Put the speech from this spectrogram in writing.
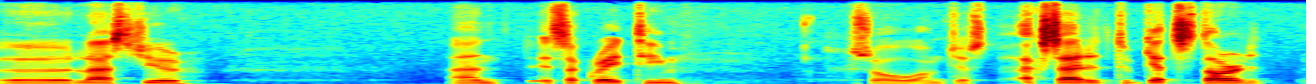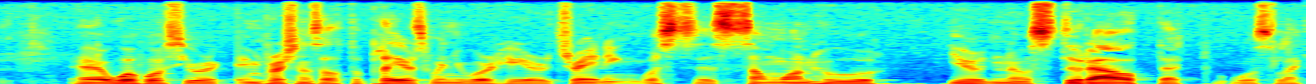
uh, last year, and it's a great team. So I'm just excited to get started. Uh, what was your impressions of the players when you were here training? Was there someone who you know stood out that was like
